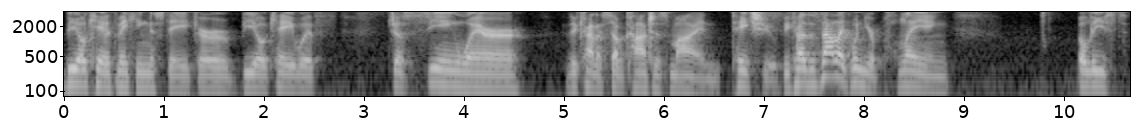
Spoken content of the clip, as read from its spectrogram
be okay with making mistake or be okay with just seeing where the kind of subconscious mind takes you because it's not like when you're playing at least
